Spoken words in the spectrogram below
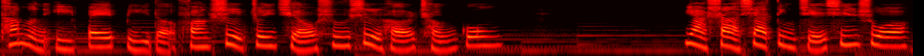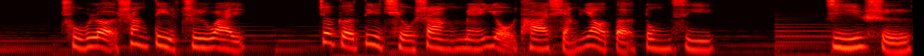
他们以卑鄙的方式追求舒适和成功。亚萨下定决心说：“除了上帝之外，这个地球上没有他想要的东西，即使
